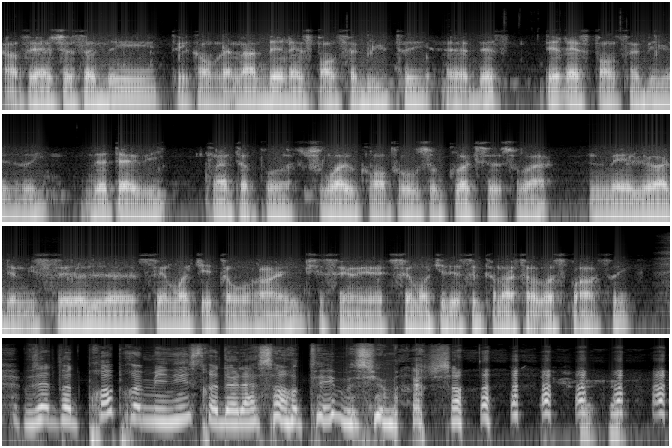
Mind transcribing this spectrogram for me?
En CHSLD, tu es complètement déresponsabilité, euh, déresponsabilisé de ta vie quand tu pas choix ou contrôle sur quoi que ce soit. Mais là, à domicile, euh, c'est moi qui est au règne, puis c'est moi qui décide comment ça va se passer. Vous êtes votre propre ministre de la Santé, Monsieur Marchand.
